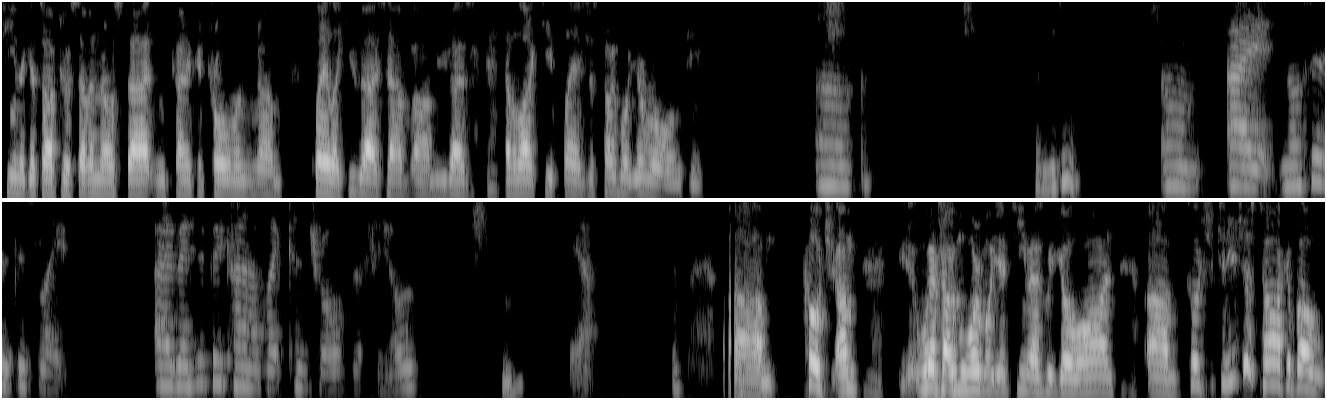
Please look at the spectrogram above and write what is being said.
team that gets off to a seven zero start and kind of control and um, play like you guys have, um, you guys have a lot of key players. Just talk about your role on the team. Um, what do you do? Um, I mostly just like I basically kind of have like control of the field. Mm-hmm. Yeah. Um, Coach, um, we're going to talk more about your team as we go on. Um, Coach, can you just talk about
